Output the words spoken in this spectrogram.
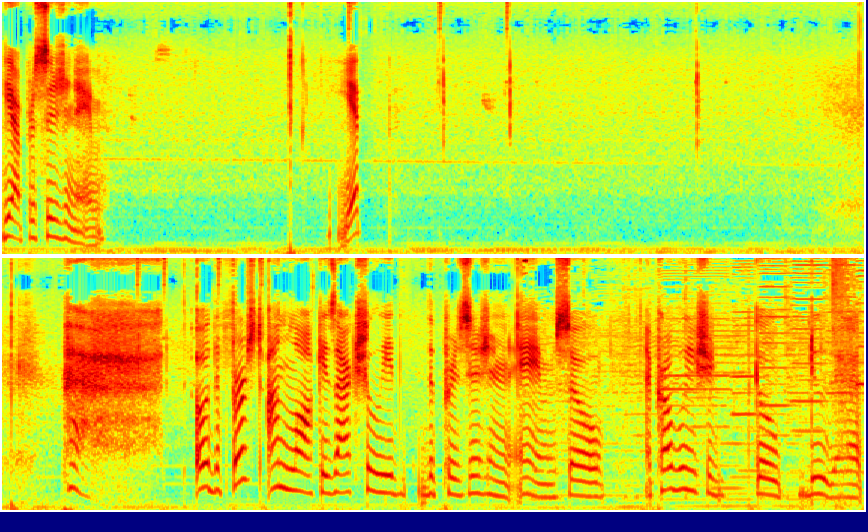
yeah, precision aim. Yep. oh, the first unlock is actually the precision aim, so I probably should go do that.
